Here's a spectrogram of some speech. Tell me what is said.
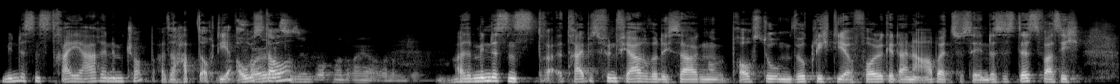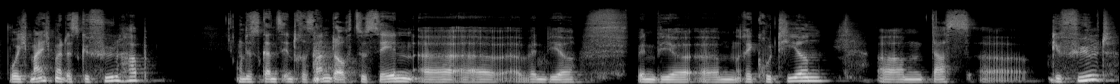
mindestens drei Jahre in einem Job. Also habt auch die Erfolge Ausdauer. Zu sehen, braucht man drei Jahre in einem Job. Mhm. Also mindestens drei, drei, bis fünf Jahre würde ich sagen, brauchst du, um wirklich die Erfolge deiner Arbeit zu sehen. Das ist das, was ich, wo ich manchmal das Gefühl habe, und es ist ganz interessant auch zu sehen, äh, äh, wenn wir, wenn wir ähm, rekrutieren, ähm, dass äh, gefühlt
